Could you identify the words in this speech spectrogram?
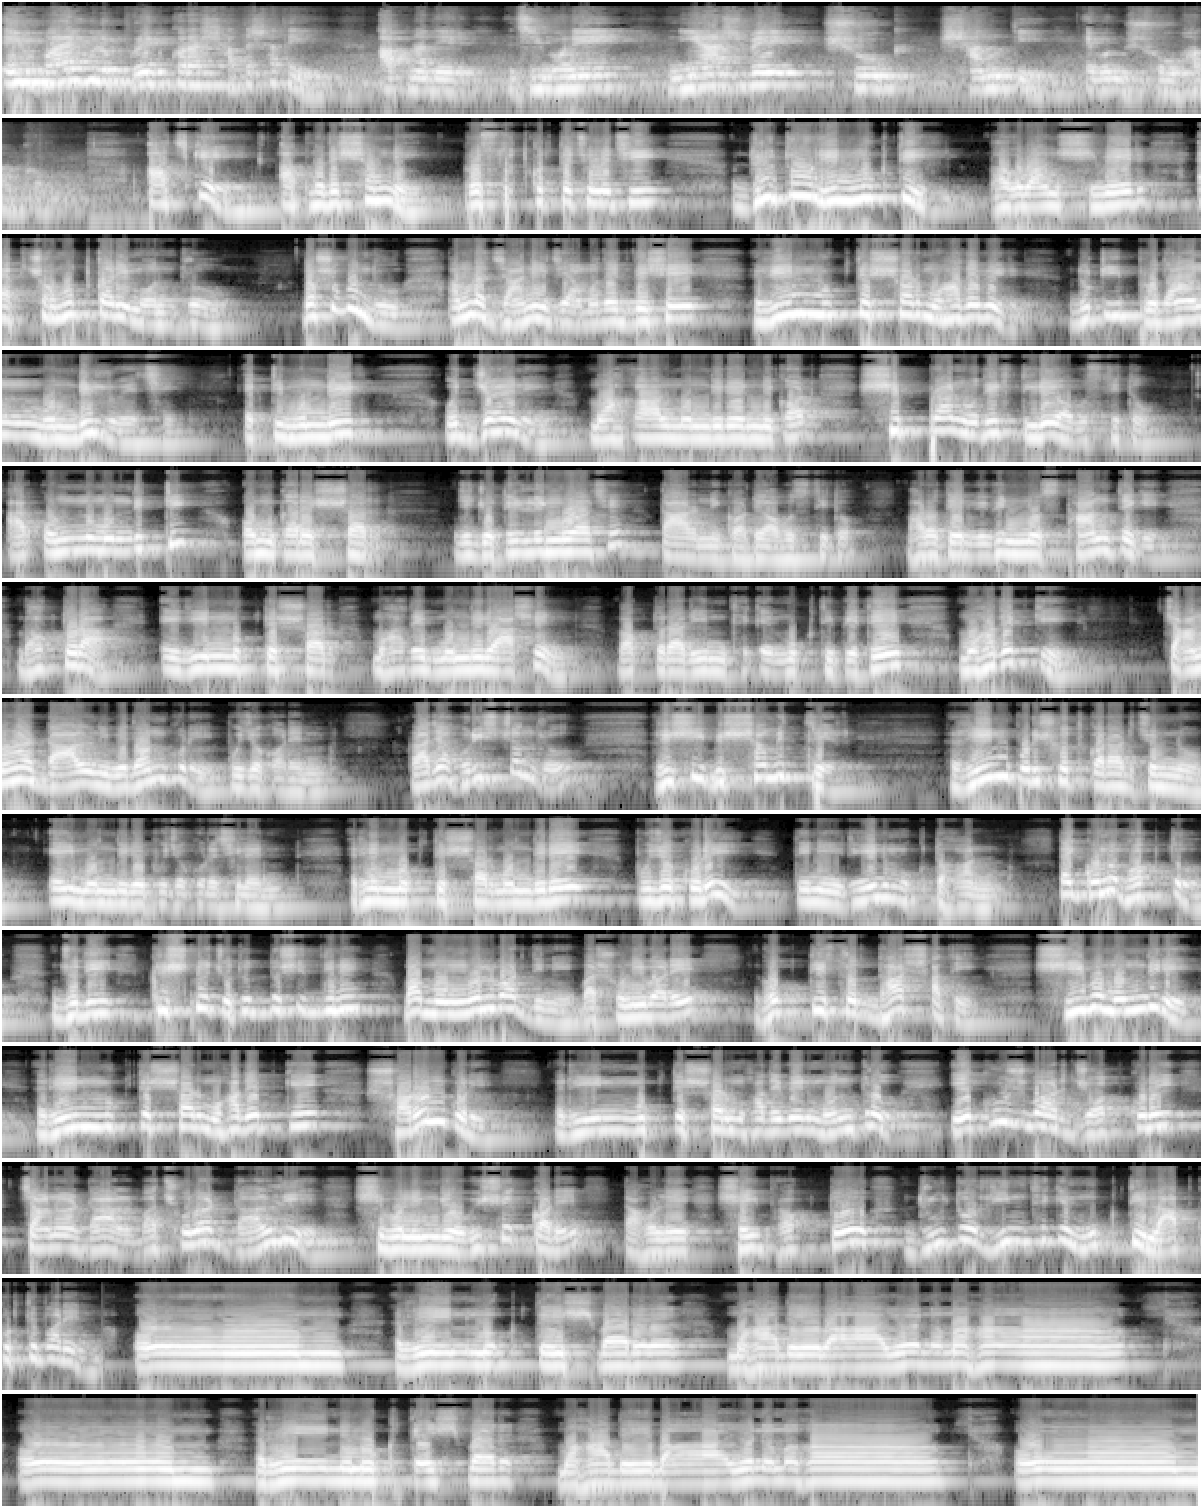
এই উপায়গুলো প্রয়োগ করার সাথে সাথেই আপনাদের জীবনে নিয়ে আসবে সুখ, শান্তি এবং সৌভাগ্য। আজকে আপনাদের সামনে প্রস্তুত করতে চলেছি দ্রুত ঋণ মুক্তির ভগবান শিবের এক চমৎকারী মন্ত্র। দর্শক বন্ধু, আমরা জানি যে আমাদের দেশে ঋণ মুক্তেশ্বর মহাদেবের দুটি প্রধান মন্দির রয়েছে। একটি মন্দির উজ্জয়নে মহাকাল মন্দিরের নিকট শিপ্রা নদীর তীরে অবস্থিত। আর অন্য মন্দিরটি ওমকারেশ্বর, যে জ্যোতির্লিঙ্গ আছে, তার নিকটে অবস্থিত। ভারতের বিভিন্ন স্থান থেকে ভক্তরা এই ঋণ মুক্তেশ্বর মহাদেব মন্দিরে আসেন। ভক্তরা ঋণ থেকে মুক্তি পেতে মহাদেবকে চানার ডাল নিবেদন করে পুজো করেন। রাজা হরিশ্চন্দ্র ঋষি বিশ্বামিত্রের ঋণ পরিশোধ করার জন্য এই মন্দিরে পুজো করেছিলেন। ঋণ মুক্তেশ্বর মন্দিরে পুজো করেই তিনি ঋণ মুক্ত হন। তাই কোনো ভক্ত যদি কৃষ্ণ চতুর্দশীর দিনে বা মঙ্গলবার দিনে বা শনিবারে ভক্তি শ্রদ্ধার সাথে শিব মন্দিরে ঋণ মুক্তেশ্বর মহাদেবকে স্মরণ করে ঋণ মুক্তেশ্বর মহাদেবের মন্ত্র একুশ বার জপ করে চানা ডাল বা ছোলার ডাল দিয়ে শিবলিঙ্গে অভিষেক করে তাহলে সেই ভক্ত দ্রুত ঋণ থেকে মুক্তি লাভ করতে পারেন। ওম ঋণ মুক্তেশ্বর মহাদেবায় নমঃ। ওম ঋণ মুক্তেশ্বর মহাদেবায় নমঃ। ওম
